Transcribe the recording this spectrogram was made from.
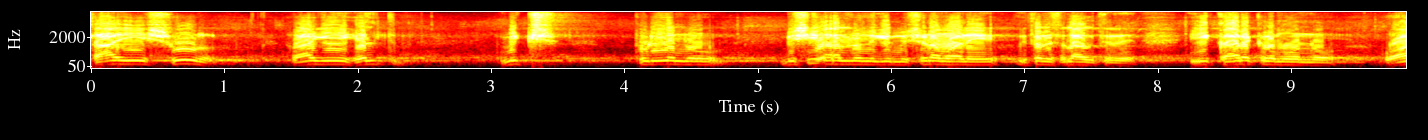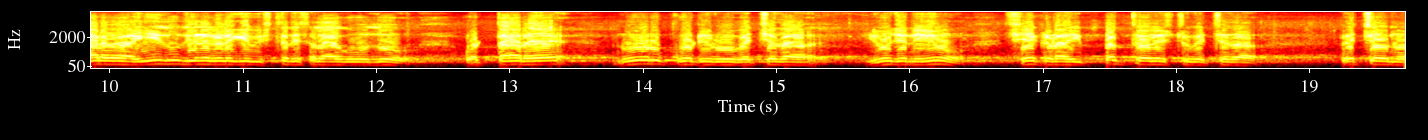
Sai sure ragi health mix ಪುಡಿಯನ್ನು ಬಿಸಿ ಹಾಲಿನೊಂದಿಗೆ ಮಿಶ್ರಣ ಮಾಡಿ ವಿತರಿಸಲಾಗುತ್ತಿದೆ. ಈ ಕಾರ್ಯಕ್ರಮವನ್ನು ವಾರದ ಐದು ದಿನಗಳಿಗೆ ವಿಸ್ತರಿಸಲಾಗುವುದು. ಒಟ್ಟಾರೆ ನೂರು ಕೋಟಿ ರು ವೆಚ್ಚದ ಯೋಜನೆಯು ಶೇಕಡ ಇಪ್ಪತ್ತರಷ್ಟು ವೆಚ್ಚದ ವೆಚ್ಚವನ್ನು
